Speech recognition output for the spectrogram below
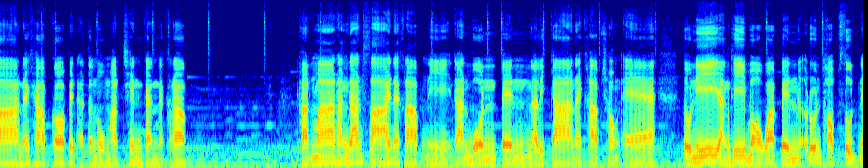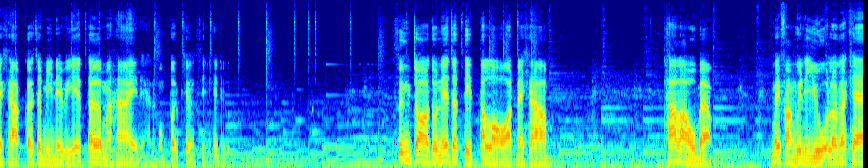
ลานะครับ ก็เป็นอัตโนมัติเช่นกันนะครับ ถัดมาทางด้านซ้ายนะครับนี่ด้านบนเป็นนาฬิกานะครับ ช่องแอร์ตัวนี้อย่างที่บอกว่าเป็นรุ่นท็อปสุดนะครับ ก็จะมี Navigator มาให้เนี่ยผมเปิดเครื่องเสียงให้ดู ซึ่งจอตัวนี้จะติดตลอดนะครับ ถ้าเราแบบไม่ฟังวิทยุเราก็แค่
